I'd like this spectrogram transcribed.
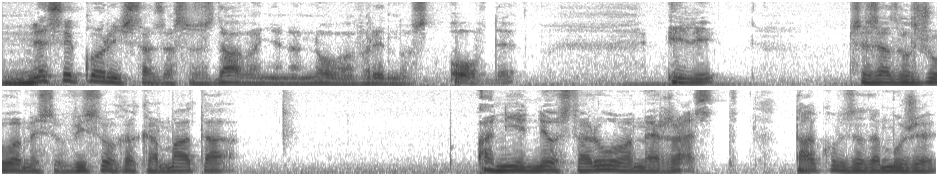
не се користат за создавање на нова вредност овде, или се задолжуваме со висока камата, а ние не остваруваме раст таков за да може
